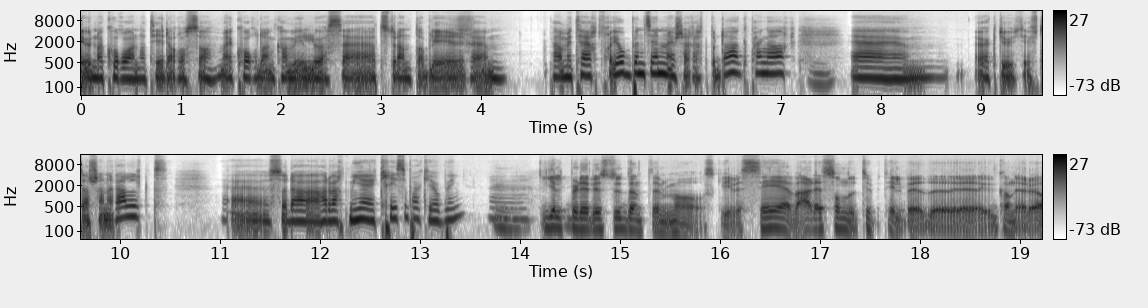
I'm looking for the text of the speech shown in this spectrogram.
under koronatider også, med hvordan kan vi løse at studenter blir eh, permittert fra jobben sin, ikke har rett på dagpenger. Eh, økte utgifter generelt. Eh, så da har det vært mye krisepakkejobbing. Mm. Hjelper dere studenter med å skrive CV? Er det sånne type tilbud dere kan gjøre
